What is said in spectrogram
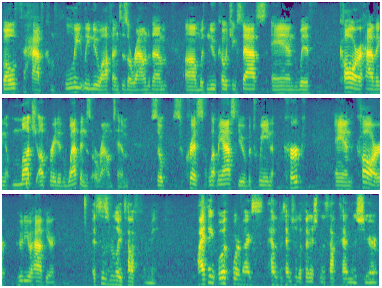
Both have completely new offenses around them um, with new coaching staffs and with Carr having much upgraded weapons around him. So, so, Chris, let me ask you between Kirk and Carr, who do you have here? This is really tough for me. I think both quarterbacks have the potential to finish in the top 10 this year.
